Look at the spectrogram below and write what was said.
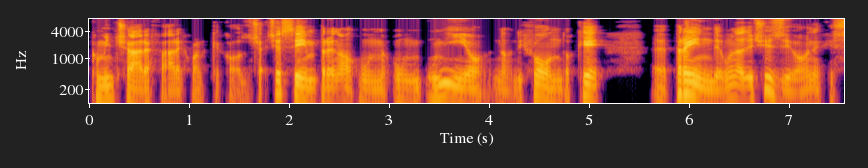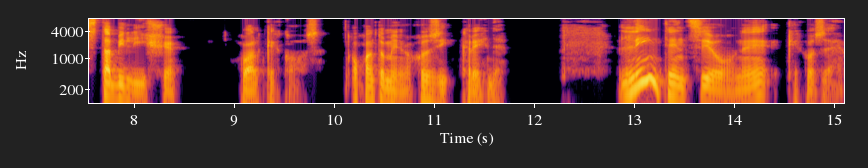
cominciare a fare qualche cosa. Cioè c'è sempre no, un, un, un, io no, di fondo che eh, prende una decisione che stabilisce qualche cosa, o quantomeno così crede. L'intenzione, che cos'è?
